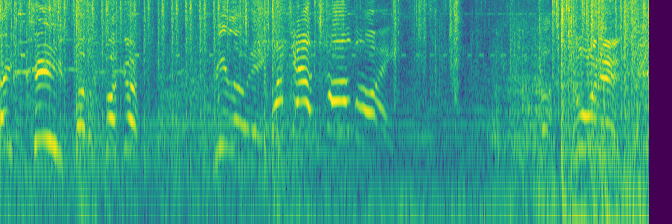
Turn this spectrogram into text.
Late tease, motherfucker! Reloading! Watch out, tall boy! Going in!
